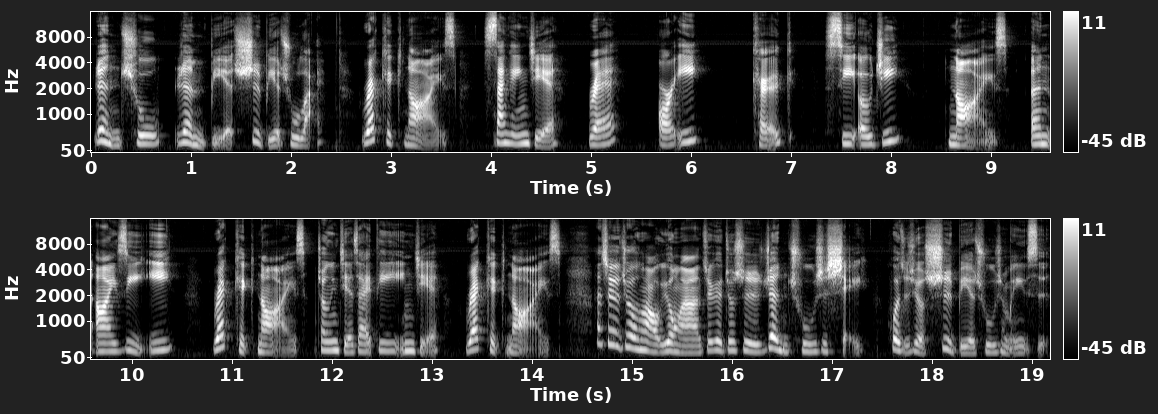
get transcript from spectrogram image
认出、认别、识别出来。recognize，三个音节。re r e cog c o g nize n i z e recognize 重音节在第一音节 recognize 那这个就很好用啊，这个就是认出是谁，或者是有识别出什么意思。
